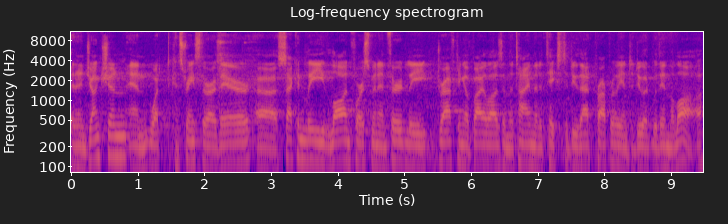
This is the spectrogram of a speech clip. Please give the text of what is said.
an injunction and what constraints there are there. Uh, secondly, law enforcement, and thirdly, drafting of bylaws and the time that it takes to do that properly and to do it within the law.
